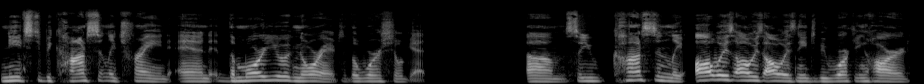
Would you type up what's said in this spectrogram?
needs to be constantly trained. And the more you ignore it, the worse you'll get. Um, so you constantly, always, always, always need to be working hard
